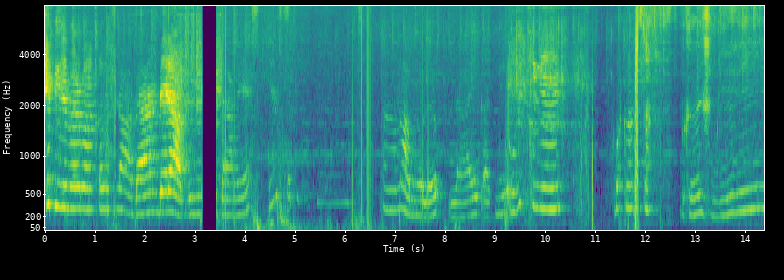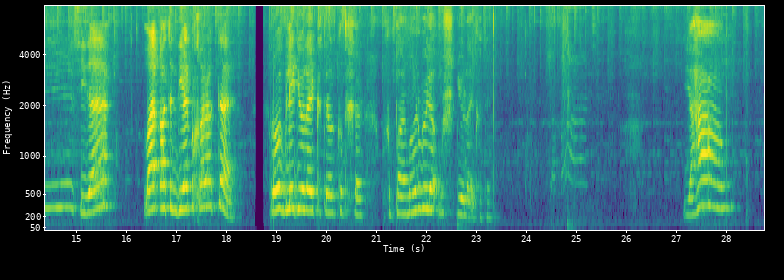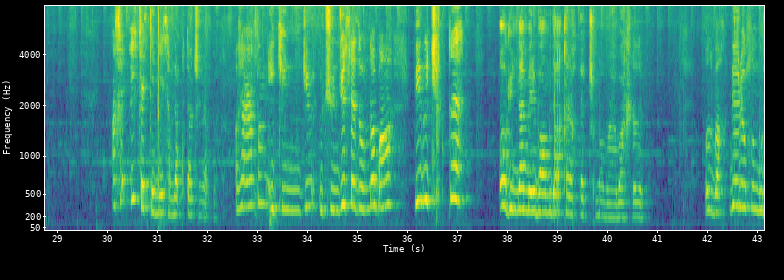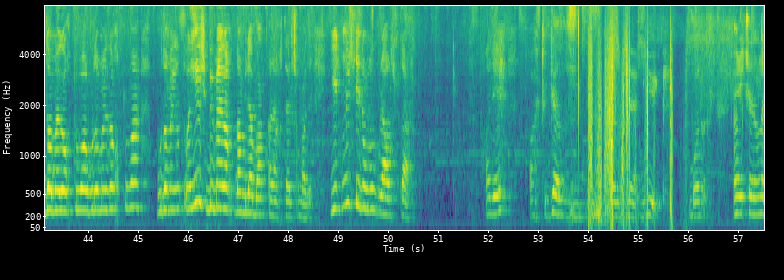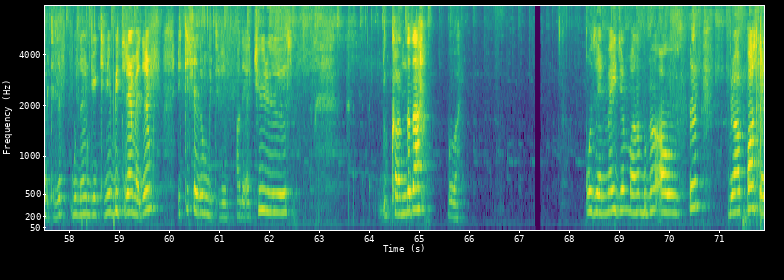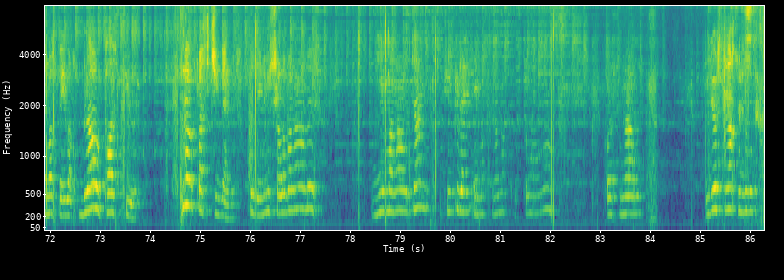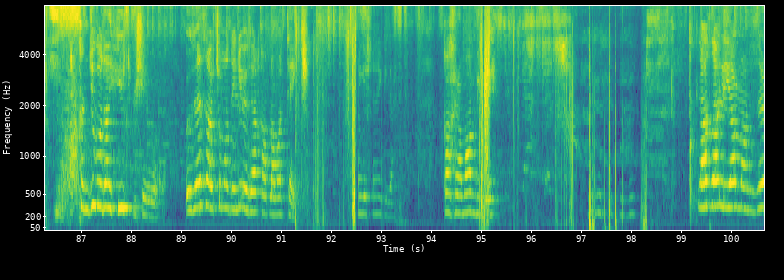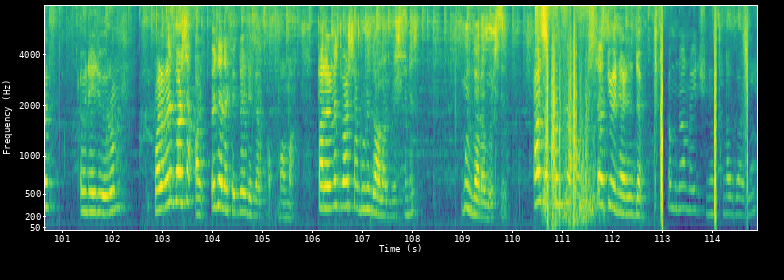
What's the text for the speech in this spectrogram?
Hepinize merhaba arkadaşlar. Ben Berat. Bugün Kanalıma abone olup like atmayı unutmayın. Bakın hatta bakın şimdi size like atın diyen bir karakter. Rov bile diyor like atın arkadaşlar. Bakın parmağını böyle yapmış diyor like atın. Yaha. Aslında ilk kendi hesabımda kutu açımı yaptım. Aslında en son ikinci, üçüncü sezonda bana bir bir çıktı. O günden beri bana bir daha karakter çıkmamaya başladı. Oğlum bak görüyorsun burada mega kutu var, burada mega kutu var, burada mega kutu var. Hiçbir mega kutudan bile bana karakter çıkmadı. 70 sezonluk Brawl Stars. Hadi açacağız. Büyük. Bunu. Önceki sezonu da bitirdim. Bundan öncekini bitiremedim. İki sezon bitirdim. Hadi açıyoruz. Dükkanda da bu var. O zenmeyeceğim bana bunu alsın. Bravo pas elmas bey bak. Bravo pas diyor. Bravo pas için gelmiş. Kuzenim inşallah bana alır. Diyeyim bana alacağım. Çünkü ben elmas falan kostüm aldım. Kostümü aldım. Biliyorsun Akıncı Akıncı Go'da hiçbir şey yok. Özel savaşçı modeli özel kaplama tek. Geçene güzel. Kahraman gibi. Lazerliği almanızı öneriyorum. Paranız varsa al. Özel efektler özel kaplama. Paranız varsa bunu da alabilirsiniz. Bunu da alabilirsiniz. Almamanızı almış. Sadece önerirdim. Ben bunu almayı düşünüyorum. Lazerliği.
